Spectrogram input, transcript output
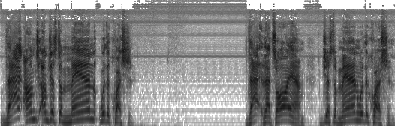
That I'm I'm just a man with a question. That that's all I am. Just a man with a question.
